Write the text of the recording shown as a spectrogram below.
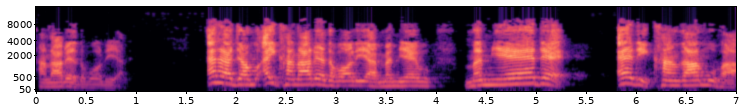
ခံစားတဲ့သဘောလေးရတယ် အဲ့ဒါကြောင့်အဲ့ခံစားတဲ့သဘောလေးကမမြဲဘူးမမြဲတဲ့အဲ့ဒီခံစားမှုဟာ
